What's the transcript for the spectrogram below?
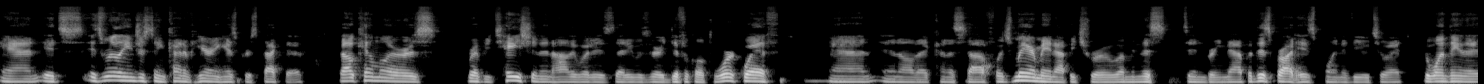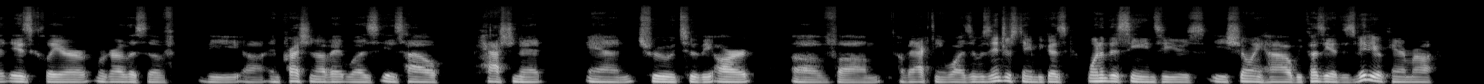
And it's it's really interesting kind of hearing his perspective. Val Kilmer's reputation in Hollywood is that he was very difficult to work with and and all that kind of stuff, which may or may not be true. I mean, this didn't bring that, but this brought his point of view to it. The one thing that is clear, regardless of the uh, impression of it, was is how passionate and true to the art of um, of acting it was. It was interesting because one of the scenes he was he's showing how because he had this video camera,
